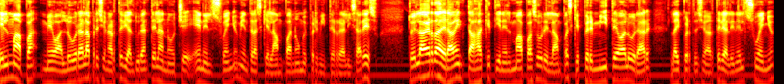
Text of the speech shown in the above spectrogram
El mapa me valora la presión arterial durante la noche en el sueño, mientras que el AMPA no me permite realizar eso. Entonces la verdadera ventaja que tiene el mapa sobre el AMPA es que permite valorar la hipertensión arterial en el sueño,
